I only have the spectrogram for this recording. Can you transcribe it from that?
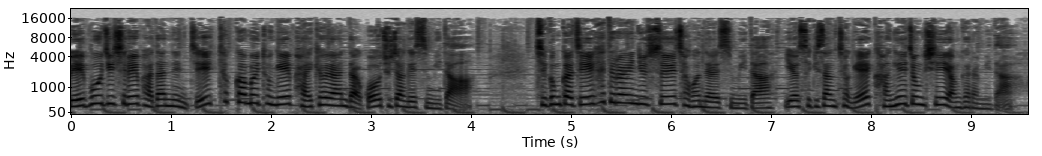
외부 지시를 받았는지 특검을 통해 밝혀야 한다고 주장했습니다. 지금까지 헤드라인 뉴스 정원나였습니다. 이어서 기상청의 강혜종 씨 연결합니다.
